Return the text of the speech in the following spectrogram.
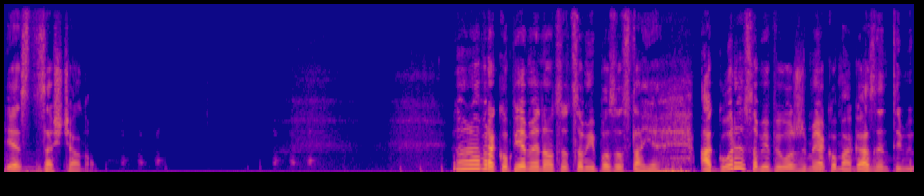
Jest, za ścianą. No dobra, kopiemy, no to co mi pozostaje? A górę sobie wyłożymy jako magazyn tym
